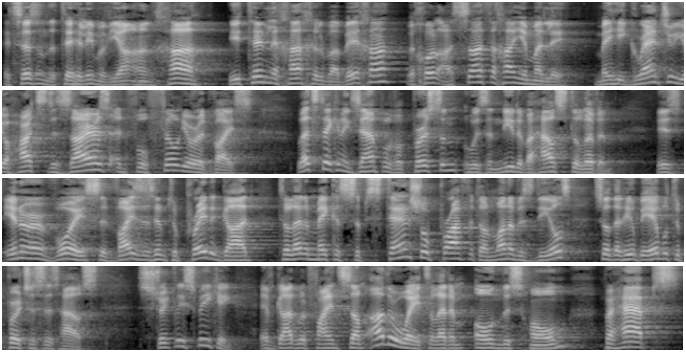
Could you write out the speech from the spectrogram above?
It says in the Tehillim of Ya'ancha, Yiten lecha chilbabecha v'chol asatecha yemale. May he grant you your heart's desires and fulfill your advice. Let's take an example of a person who is in need of a house to live in. His inner voice advises him to pray to God to let him make a substantial profit on one of his deals so that he'll be able to purchase his house. Strictly speaking, if God would find some other way to let him own this home, perhaps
